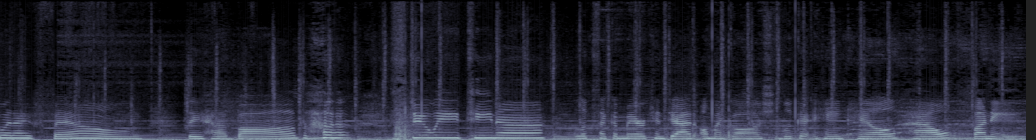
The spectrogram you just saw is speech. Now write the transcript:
What I found. They have Bob, Stewie, Tina. Looks like American Dad. Oh my gosh, look at Hank Hill. How funny.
